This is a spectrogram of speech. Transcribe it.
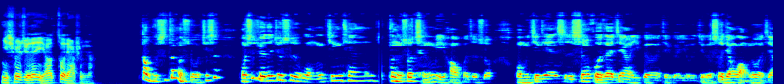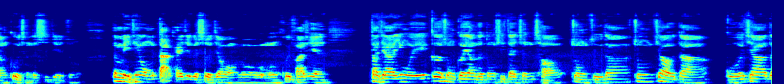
你是不是觉得也要做点什么呢？倒不是这么说，其实我是觉得，就是我们今天不能说沉迷哈，或者说我们今天是生活在这样一个这个有这个社交网络这样构成的世界中。那每天我们打开这个社交网络，我们会发现，大家因为各种各样的东西在争吵，种族的、宗教的、国家的，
